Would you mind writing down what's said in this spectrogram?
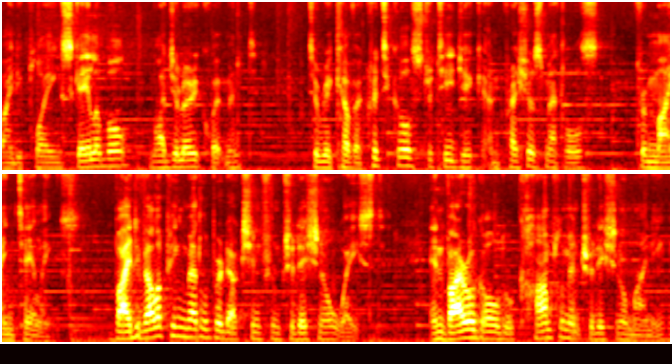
by deploying scalable, modular equipment to recover critical, strategic and precious metals from mine tailings. By developing metal production from traditional waste, EnviroGold will complement traditional mining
